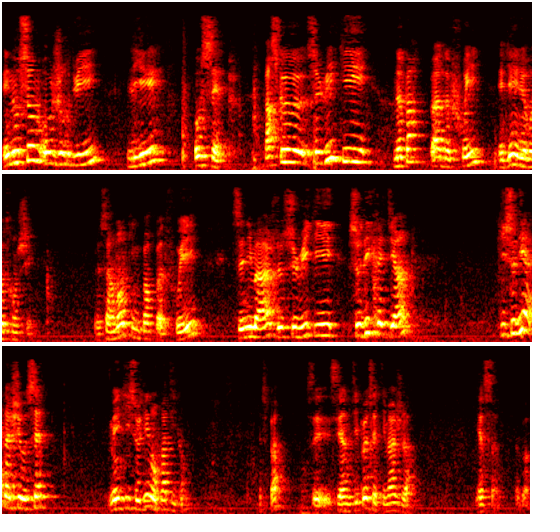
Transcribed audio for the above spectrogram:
Et nous sommes aujourd'hui liés au cep. Parce que celui qui ne porte pas de fruits, eh bien, il est retranché. Le serment qui ne porte pas de fruits, c'est l'image de celui qui se dit chrétien, qui se dit attaché au cep, mais qui se dit non pratiquant. N'est-ce pas? C'est, un petit peu cette image-là. Il y a ça, d'abord.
